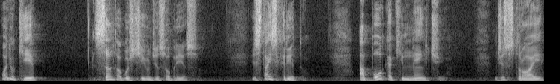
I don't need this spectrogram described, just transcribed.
Olha o que Santo Agostinho diz sobre isso. Está escrito: a boca que mente destrói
